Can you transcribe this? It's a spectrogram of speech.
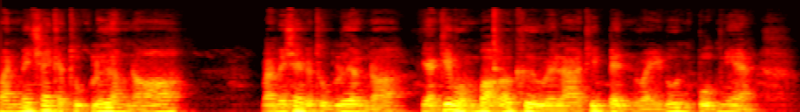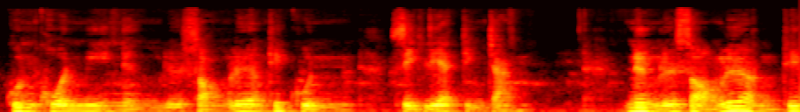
มันไม่ใช่กับทุกเรื่องเนาะ มันไม่ใช่กับทุกเรื่องเนาะอย่างที่ผมบอกก็คือเวลาที่เป็นวัยรุ่นปุ๊บเนี่ยคุณควรมีหนึ่งหรือสองเรื่องที่คุณซีเรียสจริงจังหนึ่งหรือสองเรื่องที่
